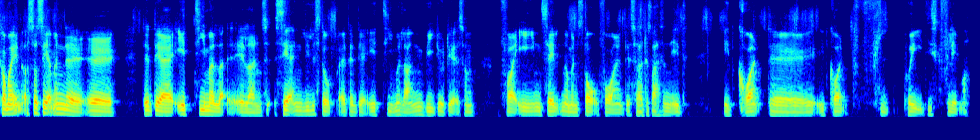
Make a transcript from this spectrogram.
kommer ind, og så ser man øh, øh den der et timer, eller en, ser en lille stump af den der et timer lange video der, som for en selv, når man står foran det, så er det bare sådan et, et grønt, øh, et grønt poetisk flimmer.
